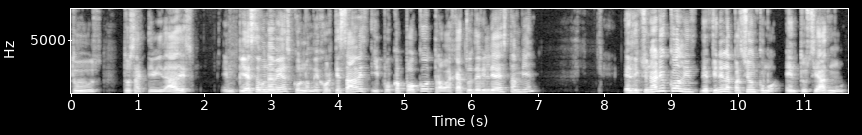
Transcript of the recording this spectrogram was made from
tus, tus actividades. Empieza una vez con lo mejor que sabes y poco a poco trabaja tus debilidades también. El diccionario Collins define la pasión como entusiasmo,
